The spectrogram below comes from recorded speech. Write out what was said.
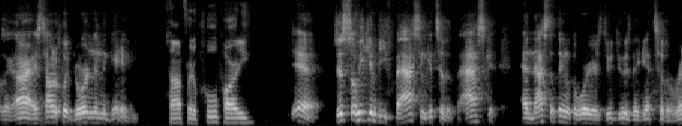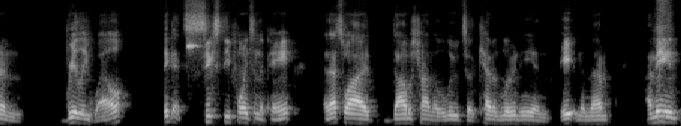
I was like, all right, it's time to put Jordan in the game. Time for the pool party. Yeah, just so he can be fast and get to the basket. And that's the thing that the Warriors do do is they get to the rim really well. They get 60 points in the paint. And that's why Don was trying to allude to Kevin Looney and Ayton and them. I mean,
